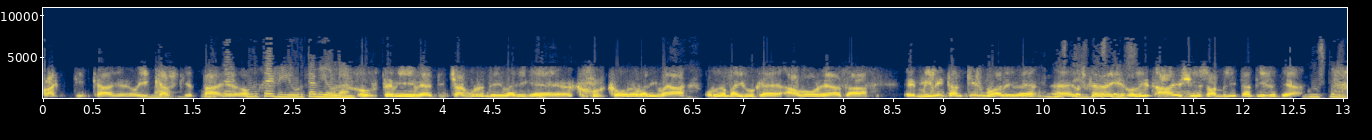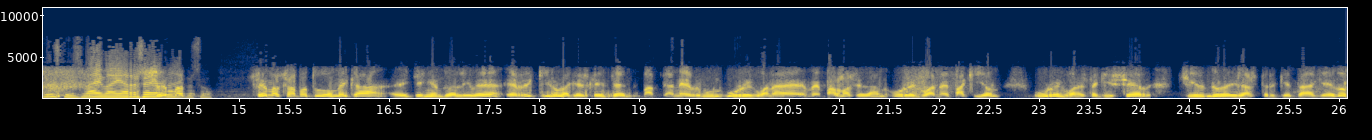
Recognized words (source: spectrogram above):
praktika, gero, ikasketa, gero. Urte bi, urte bi holan. Urte bi, txangurren di, barik, kore barik, ba, orduen bai guke adorea eta e, militantismoa di, be, eh, euskara ekiko lit, ah, esin zan militantizutea. Guztiz, guztiz, bai, bai, arrazoia. Zema zapatu domeka, egiten genduen libe, herri kirolak eskaintzen, batean ermun urrengoan, e, palmazedan urrengoan epakion, urrengoan ez dakiz zer, txirindulari lasterketak, edo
